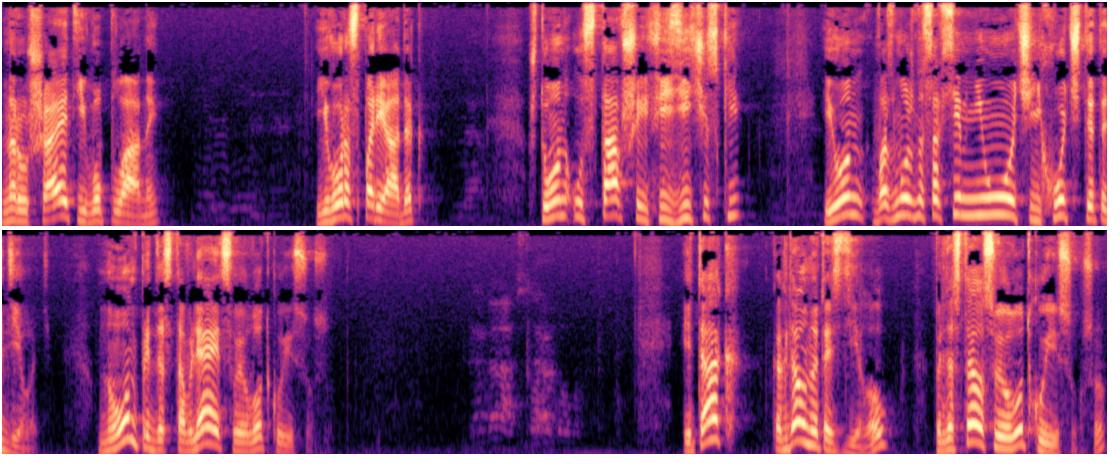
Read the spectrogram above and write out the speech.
нарушает его планы, его распорядок, что он уставший физически, и он, возможно, совсем не очень хочет это делать. Но он предоставляет свою лодку Иисусу. Итак, когда он это сделал, предоставил свою лодку Иисусу,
